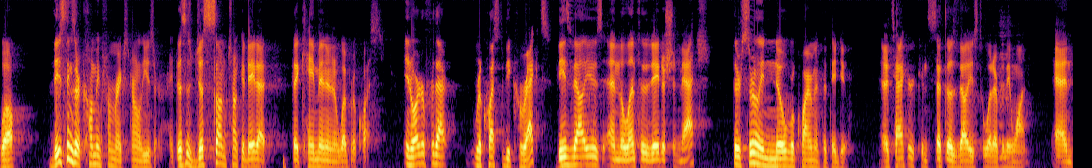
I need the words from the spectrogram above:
Well, These things are coming from our external user. Right? This is just some chunk of data that came in in a web request. In order for that request to be correct, these values and the length of the data should match. There's certainly no requirement that they do. An attacker can set those values to whatever they want. And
